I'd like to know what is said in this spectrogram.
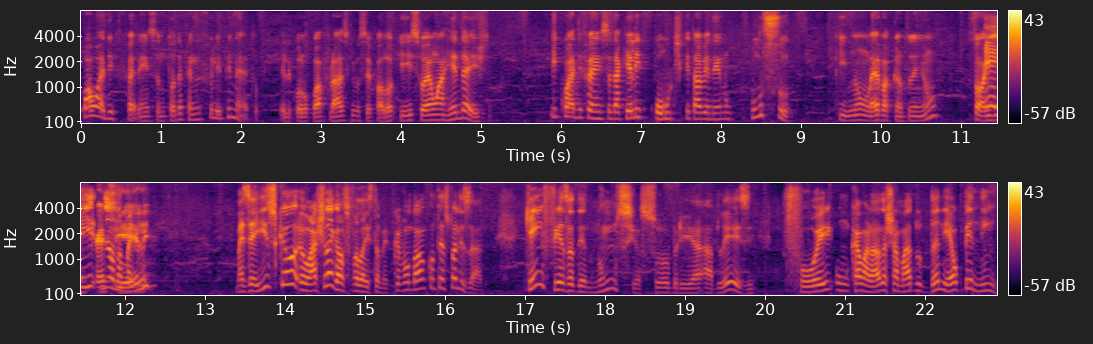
Qual a diferença? Não tô defendendo o Felipe Neto. Ele colocou a frase que você falou que isso é uma renda extra. E qual a diferença daquele coach que tá vendendo um curso que não leva a canto nenhum? Só é, não, não, ele. Mas, mas é isso que eu, eu acho legal você falar isso também, porque vão dar uma contextualizada. Quem fez a denúncia sobre a, a Blaze foi um camarada chamado Daniel Penin.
